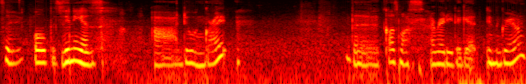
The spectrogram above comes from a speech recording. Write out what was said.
So all the zinnias are doing great. The cosmos are ready to get in the ground.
